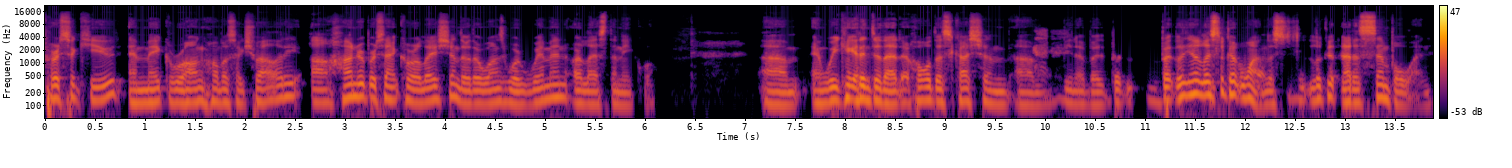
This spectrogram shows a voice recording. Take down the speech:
persecute and make wrong homosexuality a 100% correlation they're the ones where women are less than equal um, and we can get into that whole discussion, um, you know. But but but you know, let's look at one. Let's look at, at a simple one,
